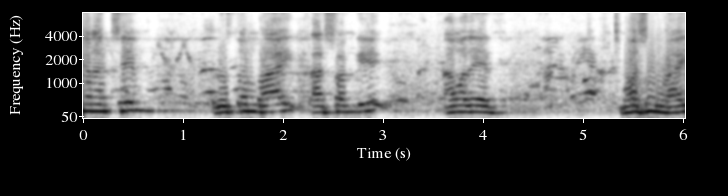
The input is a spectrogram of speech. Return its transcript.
জানাচ্ছেন রুস্তম ভাই, তার সঙ্গে আমাদের মহসিন ভাই।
